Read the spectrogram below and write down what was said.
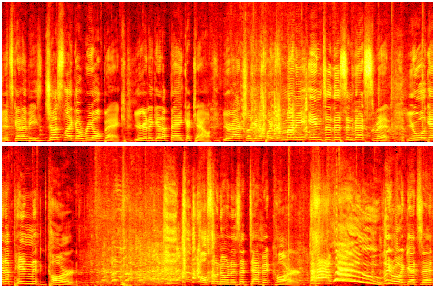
it's gonna be just like a real bank. You're gonna get a bank account. You're actually gonna put your money into this investment. You will get a PIN card. also known as a debit card. Woo! Leroy gets it.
